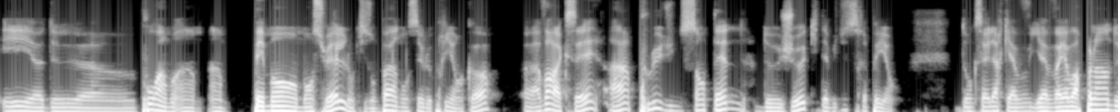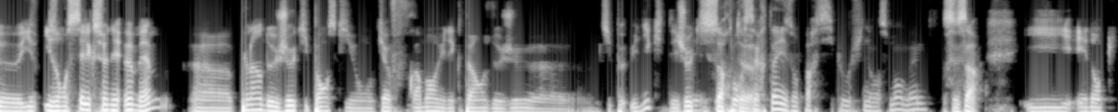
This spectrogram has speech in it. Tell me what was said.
et de pour un, un, un paiement mensuel. Donc ils n'ont pas annoncé le prix encore euh, avoir accès à plus d'une centaine de jeux qui d'habitude seraient payants. Donc ça veut dire qu'il va y avoir plein de... Ils ont sélectionné eux-mêmes euh, plein de jeux qui pensent qu'ils qu offrent vraiment une expérience de jeu euh, un petit peu unique, des jeux et qui sortent... Pour certains, ils ont participé au financement même. C'est ça. Ils, et donc,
